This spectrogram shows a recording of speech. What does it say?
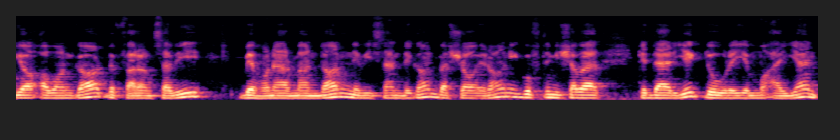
یا آوانگارد به فرانسوی به هنرمندان، نویسندگان و شاعرانی گفته می شود که در یک دوره معین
